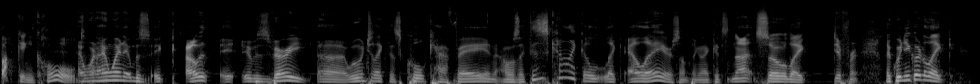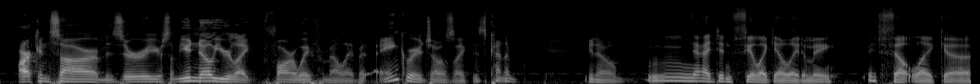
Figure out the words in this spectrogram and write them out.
fucking cold. And when I went, it was it, I was it, it was very. Uh, we went to like this cool cafe, and I was like, this is kind of like a like L.A. or something. Like it's not so like different. Like when you go to like Arkansas or Missouri or something, you know you're like far away from L.A. But Anchorage, I was like, this kind of, you know, Mm, it didn't feel like LA to me. It felt like, uh,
